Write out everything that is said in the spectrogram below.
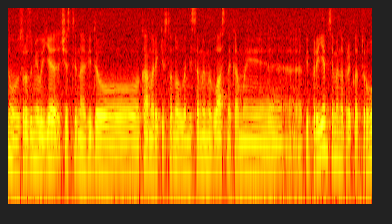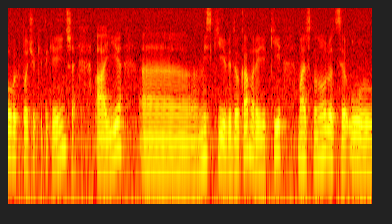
Ну, зрозуміло, є частина відеокамер, які встановлені самими власниками е, підприємцями, наприклад, торгових точок і таке інше. А є е, міські відеокамери, які мають встановлюватися у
